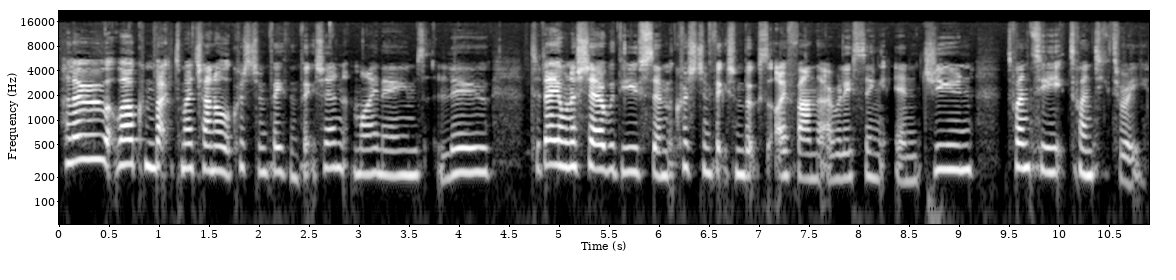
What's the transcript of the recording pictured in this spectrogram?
Hello, welcome back to my channel Christian Faith and Fiction. My name's Lou. Today I want to share with you some Christian fiction books that I found that are releasing in June 2023.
